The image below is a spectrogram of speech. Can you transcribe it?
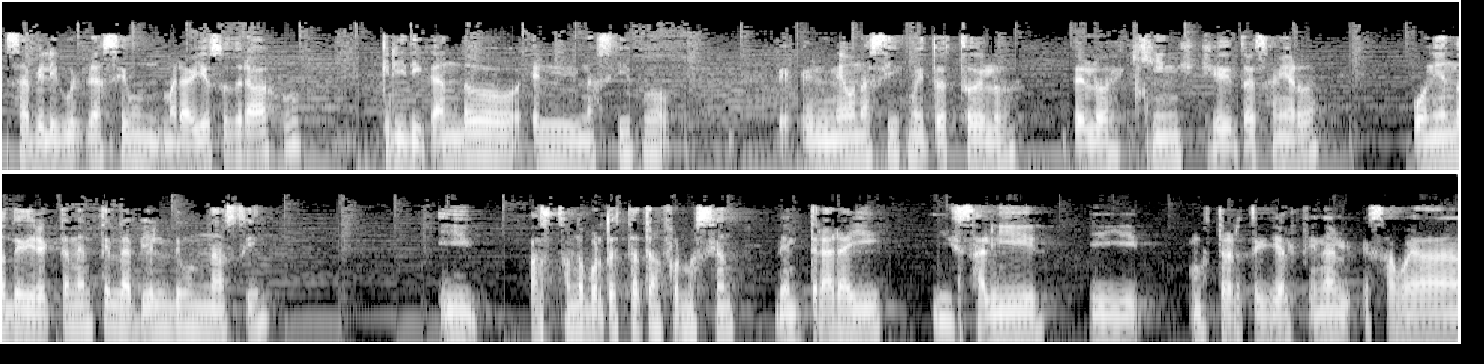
esa película hace un maravilloso trabajo criticando el nazismo, el neonazismo y todo esto de los, de los skins y toda esa mierda, poniéndote directamente en la piel de un nazi y pasando por toda esta transformación de entrar ahí y salir y mostrarte que al final esa weá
